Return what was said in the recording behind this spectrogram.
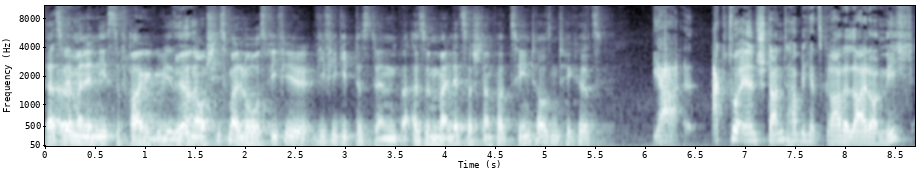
Das wäre meine nächste Frage gewesen. Ja. Genau, schieß mal los. Wie viel, wie viel gibt es denn? Also mein letzter Stand war 10.000 Tickets. Ja, aktuellen Stand habe ich jetzt gerade leider nicht,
